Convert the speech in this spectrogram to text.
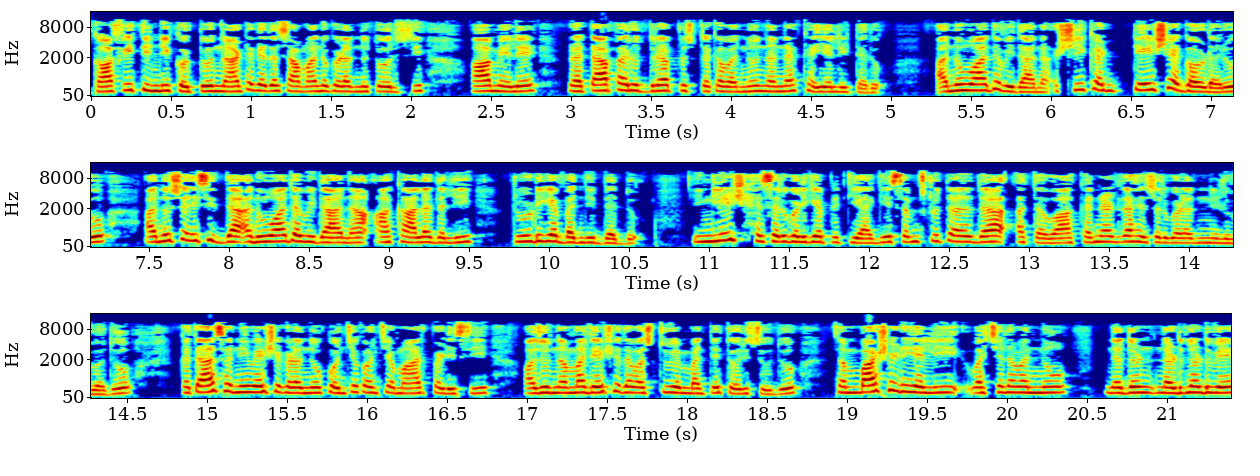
ಕಾಫಿ ತಿಂಡಿ ಕೊಟ್ಟು ನಾಟಕದ ಸಾಮಾನುಗಳನ್ನು ತೋರಿಸಿ, ಆಮೇಲೆ ಪ್ರತಾಪರುದ್ರ ಪುಸ್ತಕವನ್ನು ನನ್ನ ಕೈಯಲ್ಲಿಟ್ಟರು. ಅನುವಾದ ವಿಧಾನ ಶ್ರೀಕಂಠೇಶಗೌಡರು ಅನುಸರಿಸಿದ್ದ ಅನುವಾದ ವಿಧಾನ ಆ ಕಾಲದಲ್ಲಿ ರೂಢಿಗೆ ಬಂದಿದ್ದದ್ದು. ಇಂಗ್ಲಿಷ್ ಹೆಸರುಗಳಿಗೆ ಪ್ರತಿಯಾಗಿ, ಸಂಸ್ಕೃತದ ಅಥವಾ ಕನ್ನಡದ ಹೆಸರುಗಳನ್ನು ನೀಡುವುದು, ಕಥಾ ಸನ್ನಿವೇಶಗಳನ್ನು ಕೊಂಚ ಕೊಂಚ ಮಾರ್ಪಡಿಸಿ, ಅದು ನಮ್ಮ ದೇಶದ ವಸ್ತುವೆಂಬಂತೆ ತೋರಿಸುವುದು, ಸಂಭಾಷಣೆಯಲ್ಲಿ ವಚನವನ್ನು ನಡುನಡುವೆ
